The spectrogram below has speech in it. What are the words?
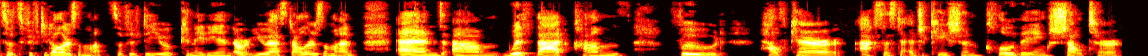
So it's fifty dollars a month, so fifty U- Canadian or U.S. dollars a month, and um, with that comes food, healthcare, access to education, clothing, shelter.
